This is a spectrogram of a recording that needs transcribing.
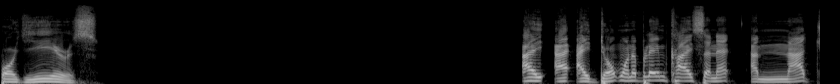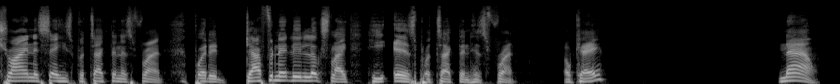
For years. I, I, I don't want to blame Kai Cenat. I'm not trying to say he's protecting his friend, but it definitely looks like he is protecting his friend. Okay? Now,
